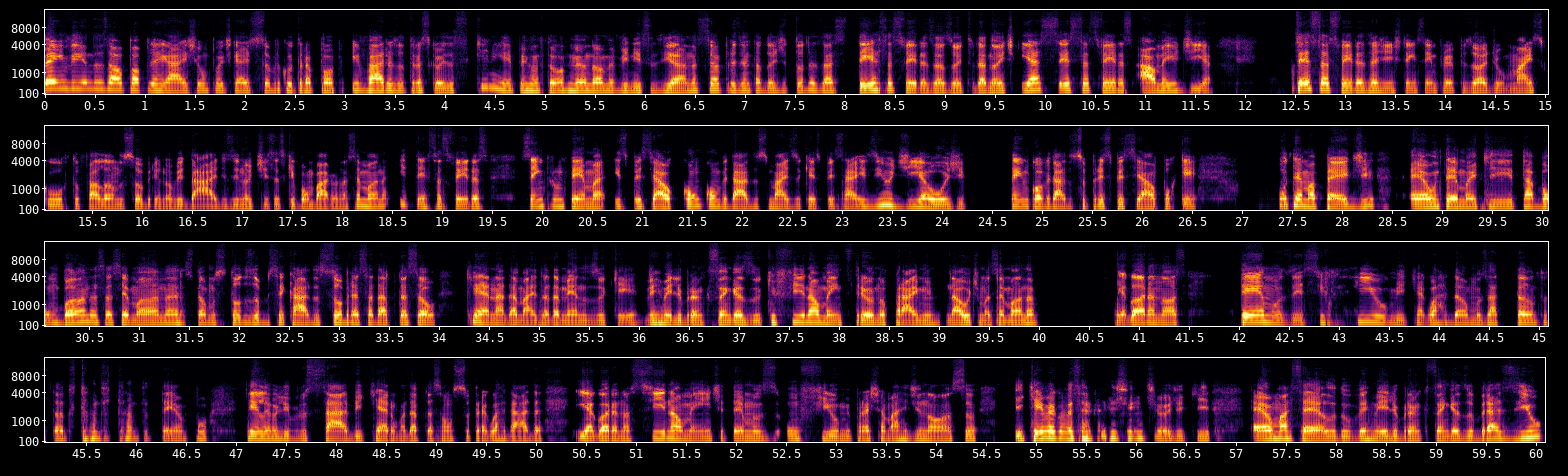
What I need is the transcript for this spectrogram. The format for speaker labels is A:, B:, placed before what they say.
A: Bem-vindos ao Poplergeist, um podcast sobre cultura pop e várias outras coisas que ninguém perguntou. Meu nome é Vinícius Viana, sou apresentador de todas as terças-feiras às 8 da noite e às sextas-feiras ao meio-dia. Sextas-feiras a gente tem sempre um episódio mais curto falando sobre novidades e notícias que bombaram na semana e terças-feiras sempre um tema especial com convidados mais do que especiais e o dia hoje tem um convidado super especial porque o tema pede, é um tema que tá bombando essa semana. Estamos todos obcecados sobre essa adaptação, que é nada mais, nada menos do que Vermelho, Branco e Sangue Azul, que finalmente estreou no Prime na última semana. E agora nós temos esse filme que aguardamos há tanto, tanto, tanto, tanto tempo. Quem leu o livro sabe que era uma adaptação super aguardada. E agora nós finalmente temos um filme para chamar de nosso. E quem vai conversar com a gente hoje aqui é o Marcelo, do Vermelho, Branco e Sangue Azul Brasil.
